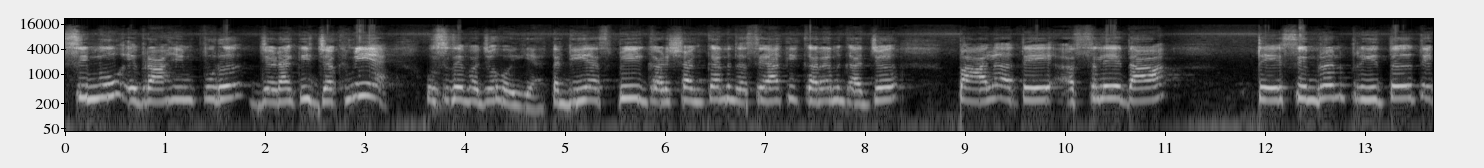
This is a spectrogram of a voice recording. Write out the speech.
ਸਿਮੂ ਇਬਰਾਹਿਮਪੁਰ, ਜਿਹੜਾ ਕਿ ਜ਼ਖਮੀ ਹੈ ਉਸ ਦੇ ਵਜੋਂ ਹੋਈ ਹੈ। ਤਾਂ ਡੀਐਸਪੀ ਗੜਸ਼ੰਕਰ ਨੇ ਦੱਸਿਆ ਕਿ ਕਰਨ ਗੱਜ ਪਾਲ ਅਤੇ ਅਸਲੇ ਦਾ ਤੇ ਸਿਮਰਨਪ੍ਰੀਤ ਤੇ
